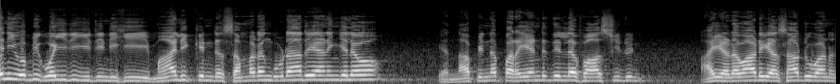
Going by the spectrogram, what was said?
ഇനി ഒബി വൈരി ഹി മാലിക്കിന്റെ സമ്മതം കൂടാതെയാണെങ്കിലോ? എന്നാൽ പിന്നെ പറയേണ്ടതില്ല ഫാസിഡുൻ ആ ഇടപാട് അസാധുവാണ്.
